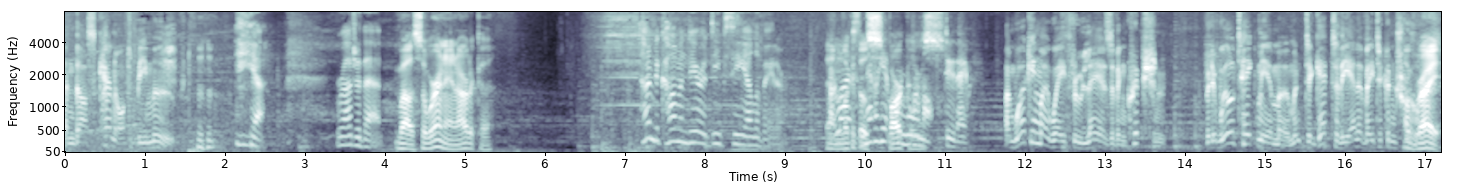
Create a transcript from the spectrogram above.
and thus cannot be moved. Yeah. Roger that. Wow, so we're in Antarctica. Time to commandeer a deep sea elevator. Damn, Our look lives at those never get more normal, do they? I'm working my way through layers of encryption, but it will take me a moment to get to the elevator controls. Alright,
